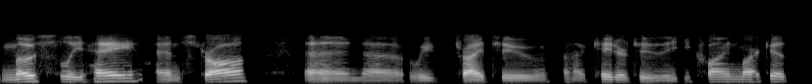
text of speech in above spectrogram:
mostly hay and straw, and uh, we try to uh, cater to the equine markets,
